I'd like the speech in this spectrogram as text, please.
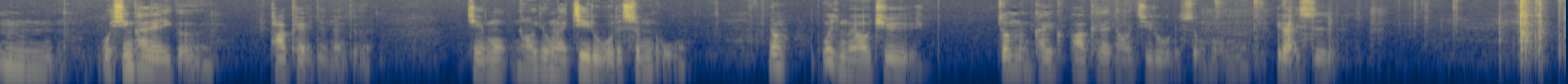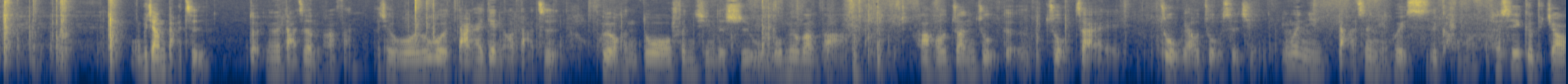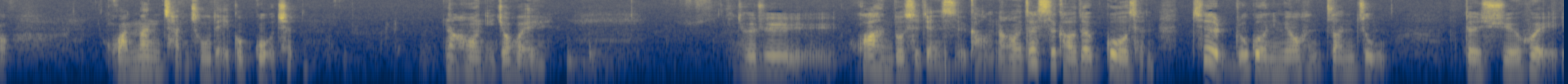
嗯，我新开了一个 p o c k e t 的那个节目，然后用来记录我的生活。那为什么要去专门开一个 p o c k e t 然后记录我的生活呢？一来是我不想打字，对，因为打字很麻烦，而且我如果打开电脑打字，会有很多分心的事物，我没有办法好好专注的坐在。做我要做的事情，因为你打字你会思考嘛，它是一个比较缓慢产出的一个过程，然后你就会，你就会去花很多时间思考，然后在思考这个过程，其实如果你没有很专注的学会，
